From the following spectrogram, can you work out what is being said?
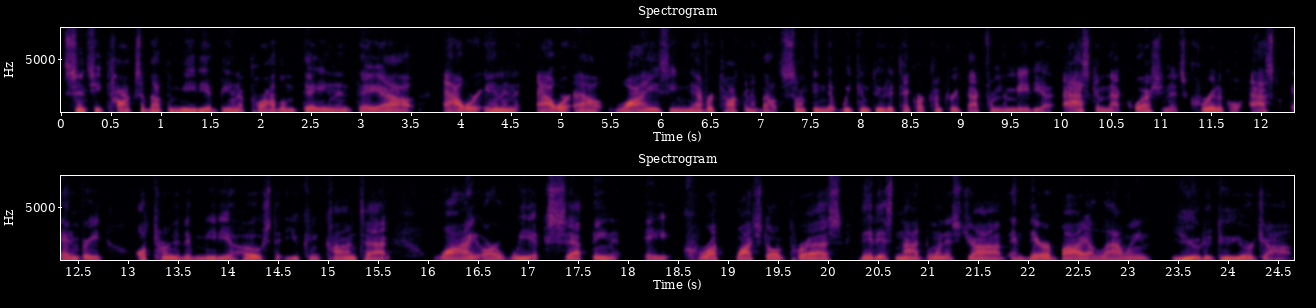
since he talks about the media being a problem day in and day out, hour in and hour out. Why is he never talking about something that we can do to take our country back from the media? Ask him that question. It's critical. Ask every alternative media host that you can contact. Why are we accepting a corrupt watchdog press that is not doing its job and thereby allowing you to do your job.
